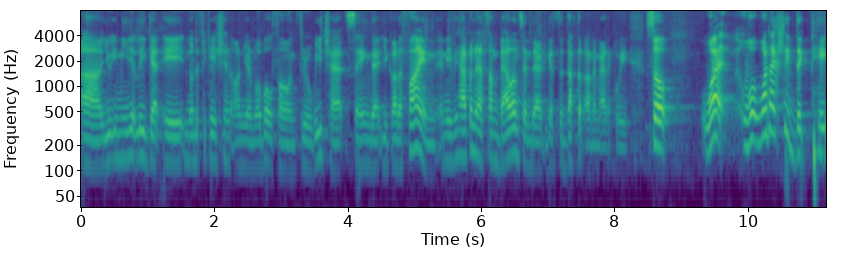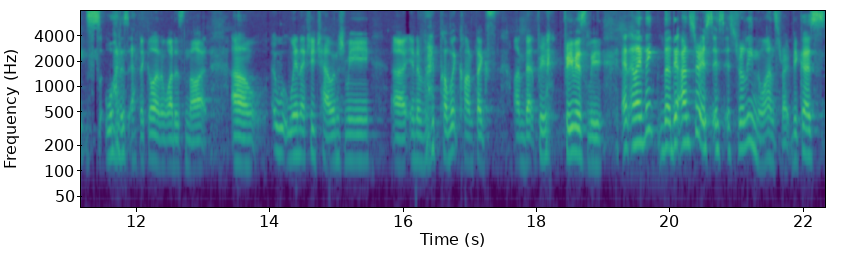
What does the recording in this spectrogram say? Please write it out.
uh, you immediately get a notification on your mobile phone through WeChat saying that you got a fine. And if you happen to have some balance in there, it gets deducted automatically. So what, what, what actually dictates what is ethical and what is not? Uh, actually challenged me uh, in a very public context on that pre previously. And, and I think the, the answer is, is, is really nuanced, right? Because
